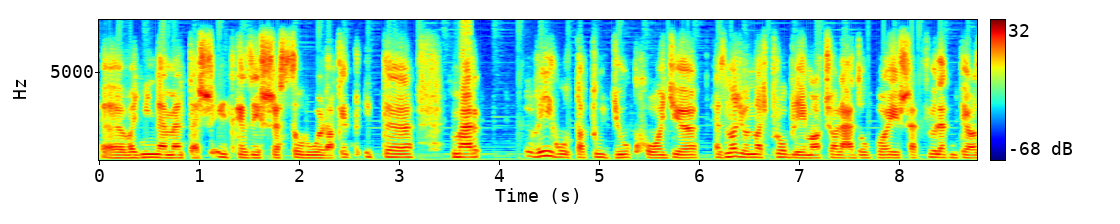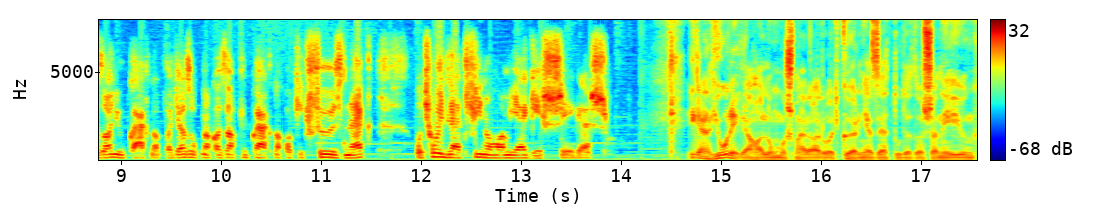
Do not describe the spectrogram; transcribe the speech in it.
vagy mindenmentes étkezésre szorulnak. Itt, itt már régóta tudjuk, hogy ez nagyon nagy probléma a családokban, és hát főleg ugye az anyukáknak, vagy azoknak az apukáknak, akik főznek, hogy hogy lehet finom, ami egészséges. Igen, jó régen hallunk most már arról, hogy környezettudatosan éljünk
